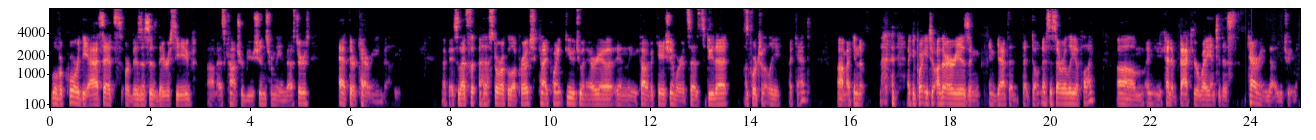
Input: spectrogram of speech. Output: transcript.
will record the assets or businesses they receive um, as contributions from the investors at their carrying value. Okay, so that's a historical approach. Can I point you to an area in the codification where it says to do that? Unfortunately, I can't. Um, I can I can point you to other areas in, in GAAP that, that don't necessarily apply. Um, and you kind of back your way into this carrying value treatment.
